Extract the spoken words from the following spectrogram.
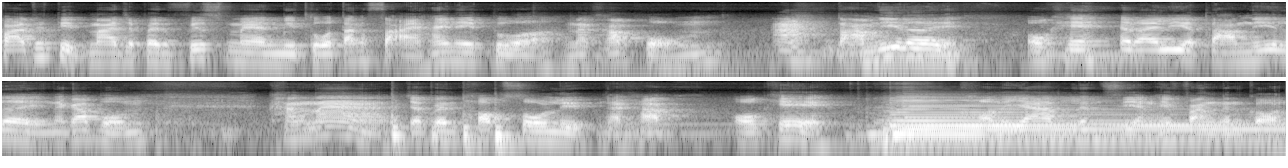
ฟ้าที่ติดมาจะเป็นฟิสแมนมีตัวตั้งสายให้ในตัวนะครับผมอะตามนี้เลย โอเค รายละเอียดตามนี้เลยนะครับผมครั้งหน้าจะเป็นท็อปโซลิดนะครับ โอเค ขออนุญาตเล่นเสียงให้ฟังกันก่อน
